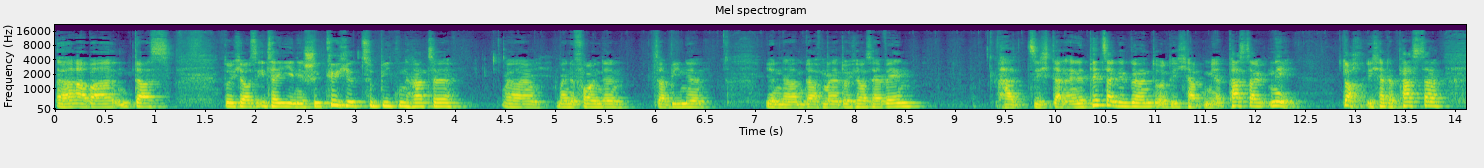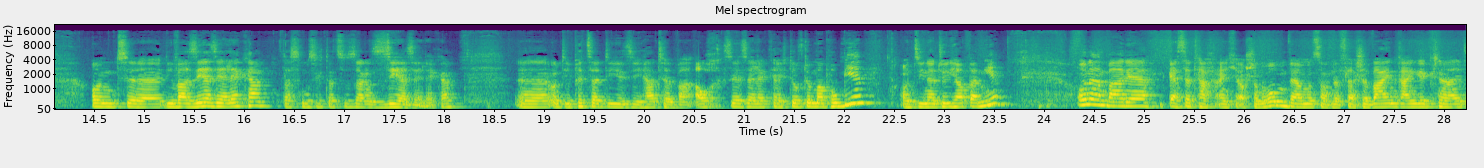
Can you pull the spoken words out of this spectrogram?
äh, aber das durchaus italienische Küche zu bieten hatte. Äh, meine Freundin Sabine, ihren Namen darf man ja durchaus erwähnen, hat sich dann eine Pizza gegönnt und ich habe mir Pasta, nee, doch, ich hatte Pasta und äh, die war sehr, sehr lecker. Das muss ich dazu sagen, sehr, sehr lecker. Äh, und die Pizza, die sie hatte, war auch sehr, sehr lecker. Ich durfte mal probieren und sie natürlich auch bei mir. Und dann war der erste Tag eigentlich auch schon rum. Wir haben uns noch eine Flasche Wein reingeknallt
